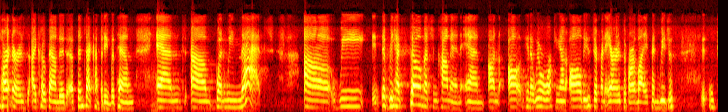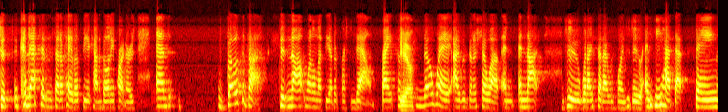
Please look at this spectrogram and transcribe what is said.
partners. I co-founded a fintech company with him, and um, when we met, uh, we we had so much in common, and on all you know, we were working on all these different areas of our life, and we just just connected and said, okay, let's be accountability partners, and both of us did not want to let the other person down, right? So yeah. there was no way I was going to show up and and not do what I said I was going to do, and he had that same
